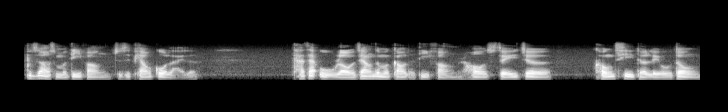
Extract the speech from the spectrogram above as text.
不知道什么地方就是飘过来了，它在五楼这样这么高的地方，然后随着空气的流动，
